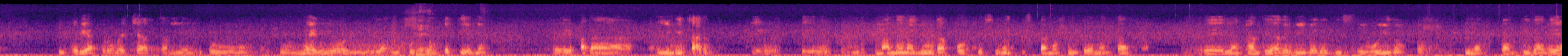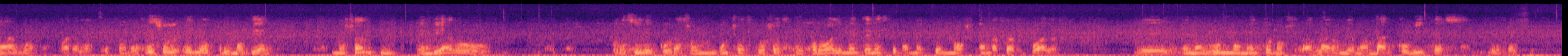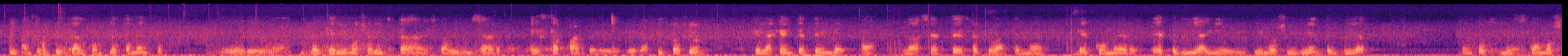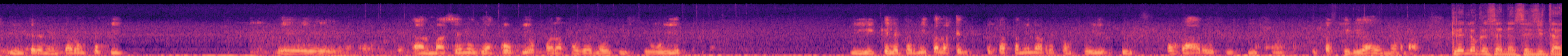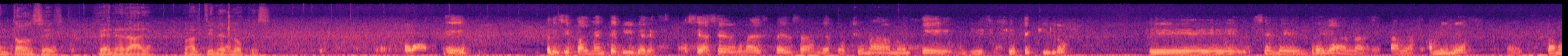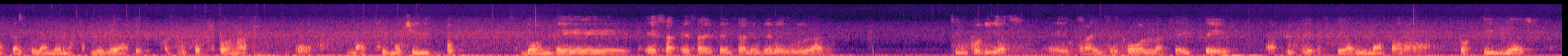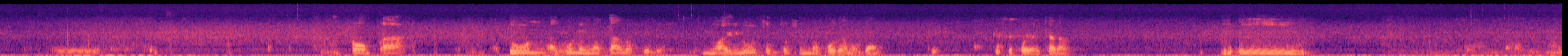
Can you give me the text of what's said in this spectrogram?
y quería aprovechar también tu, medio y la difusión que tiene eh, para invitar que, manden ayuda porque sí necesitamos incrementar eh, la cantidad de víveres distribuidos y la cantidad de agua para las personas. Eso es lo primordial. Nos han enviado por así de corazón, muchas cosas que probablemente en este momento no sean las adecuadas. Eh, en algún momento nos hablaron de mandar cobijas, clima tropical completamente. Eh, requerimos ahorita estabilizar esta parte de, la situación, que la gente tenga la certeza que va a tener que comer este día y, y los siguientes días. Entonces necesitamos incrementar un poquito eh, almacenes de acopio para poderlos distribuir y que le permita a la gente empezar también a reconstruir sus hogares y, sus, actividades normales. ¿Qué es lo que se necesita entonces, general Martínez López? Eh, principalmente víveres. Se hace una despensa de aproximadamente 17 kilos que se le entrega a las, a las familias estamos calculando una familia de cuatro personas o máximo cinco, donde esa, esa defensa les debe durar cinco días. Eh, trae frijol, aceite, este, harina para tortillas, eh, sopa, atún, algún enlatado que no hay luz, entonces no podemos dar que, se pueda echar a...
